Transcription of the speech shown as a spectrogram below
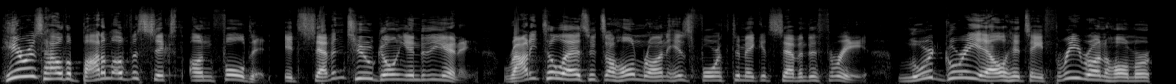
Here is how the bottom of the sixth unfolded it's 7 2 going into the inning. Rowdy Tellez hits a home run, his fourth to make it 7 to 3. Lourdes Gurriel hits a three run homer,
